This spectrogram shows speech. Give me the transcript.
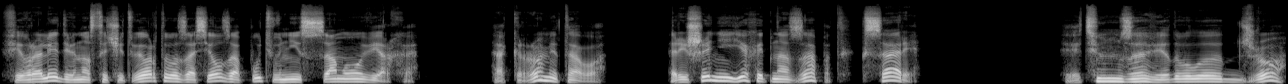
В феврале 94-го засел за путь вниз с самого верха. А кроме того, решение ехать на запад, к Саре. «Этим заведовала Джо»,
